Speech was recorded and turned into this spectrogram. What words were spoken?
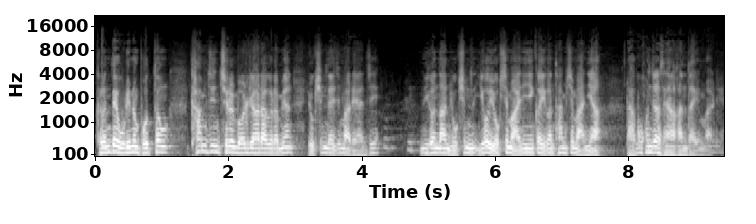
그런데 우리는 보통 탐진치를 멀리하라 그러면 욕심 내지 말아야지. 이건 난 욕심 이거 욕심 아니니까 이건 탐심 아니야 라고 혼자 생각한다 이 말이에요.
